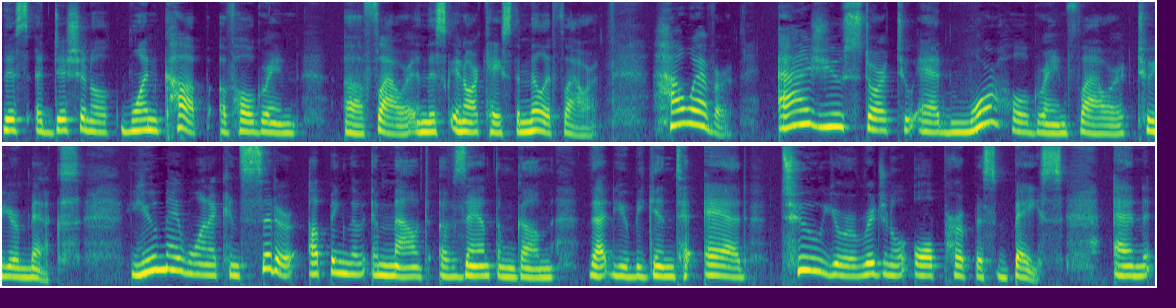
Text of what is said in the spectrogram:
this additional one cup of whole grain uh, flour, in, this, in our case, the millet flour. However, as you start to add more whole grain flour to your mix, you may want to consider upping the amount of xanthan gum that you begin to add to your original all-purpose base. And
